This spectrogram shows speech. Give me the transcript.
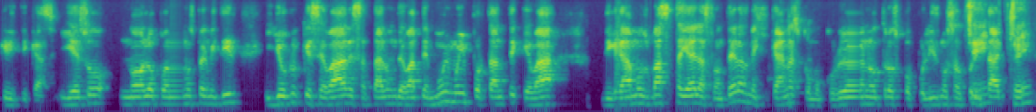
críticas. Y eso no lo podemos permitir. Y yo creo que se va a desatar un debate muy, muy importante que va digamos, más allá de las fronteras mexicanas, como ocurrió en otros populismos autoritarios. Sí,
